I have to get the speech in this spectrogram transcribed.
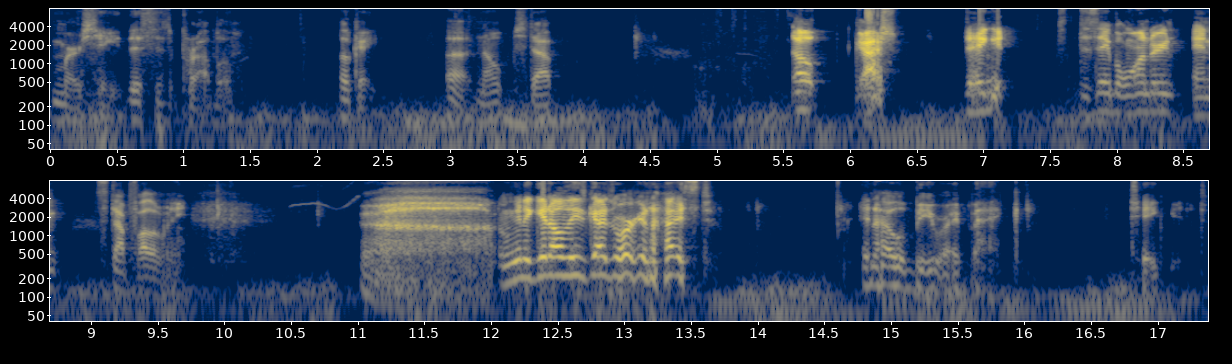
mercy. This is a problem. Okay. Uh, no, stop. Oh, gosh. Dang it. Disable wandering and stop following me. I'm going to get all these guys organized and I will be right back. Take it.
